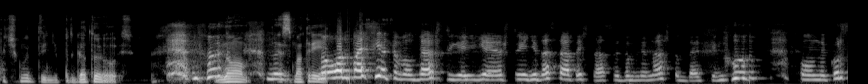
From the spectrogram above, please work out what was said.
почему ты не подготовилась? Но ну, смотри... Но он посетовал, да, что я, я, что я недостаточно осведомлена, чтобы дать ему полный курс.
